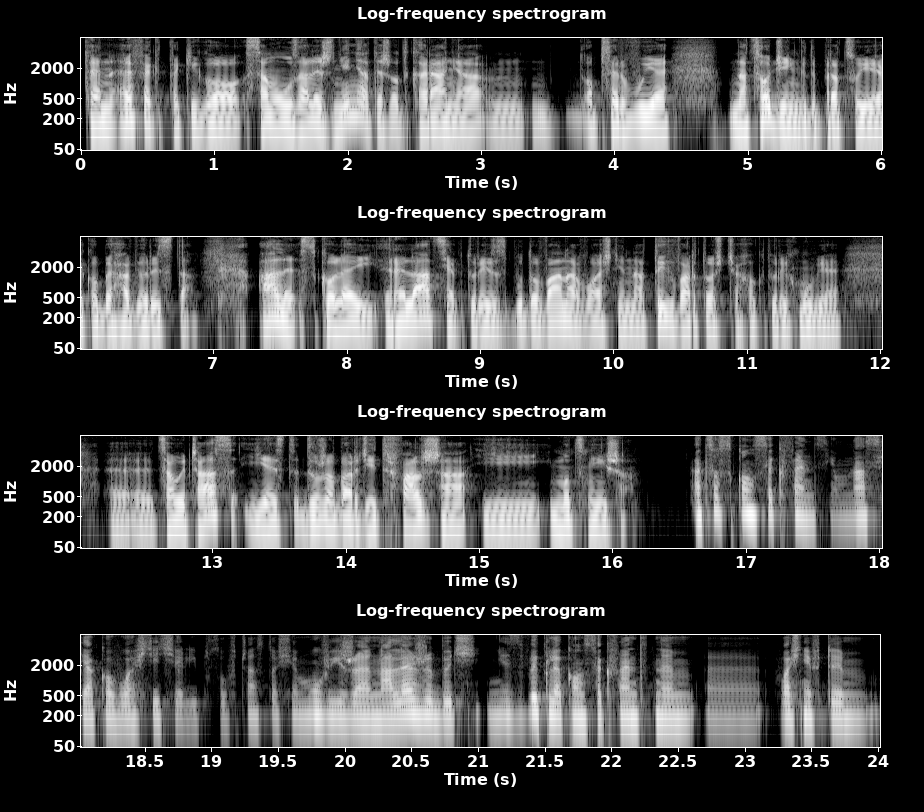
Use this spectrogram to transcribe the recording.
ten efekt takiego samouzależnienia też od karania mm, obserwuję na co dzień, gdy pracuję jako behawiorysta. Ale z kolei relacja, która jest zbudowana właśnie na tych wartościach, o których mówię e, e, cały czas, jest dużo bardziej trwalsza i mocniejsza. A co z konsekwencją nas jako właścicieli psów? Często się mówi, że należy być niezwykle konsekwentnym e, właśnie w tym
